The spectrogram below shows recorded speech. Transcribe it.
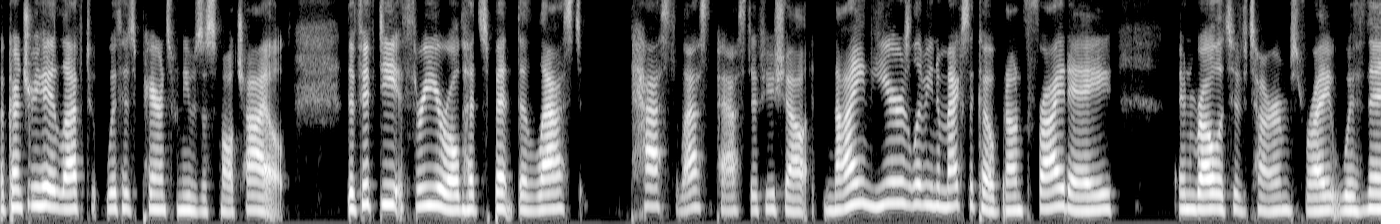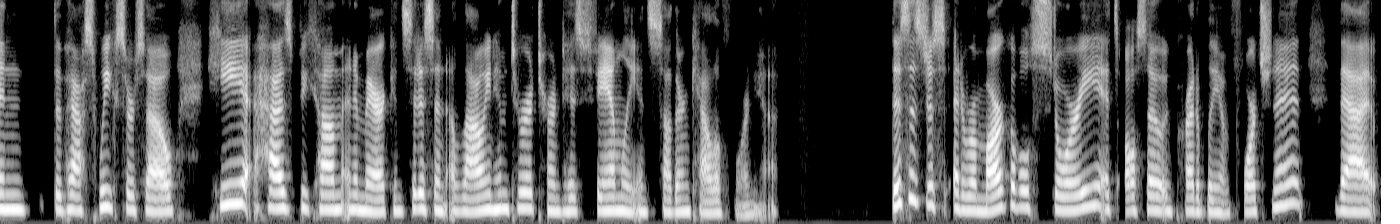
a country he had left with his parents when he was a small child. The 53 year old had spent the last past, last past, if you shall, nine years living in Mexico, but on Friday, in relative terms, right, within the past weeks or so, he has become an American citizen, allowing him to return to his family in Southern California this is just a remarkable story. It's also incredibly unfortunate that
